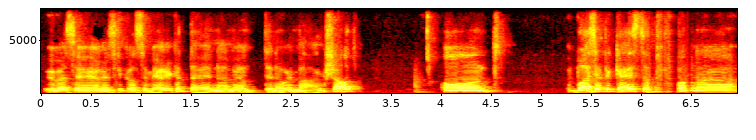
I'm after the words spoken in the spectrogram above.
über seine Risiko aus Amerika-Teilnahme und den habe ich mir angeschaut und war sehr begeistert von, äh,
